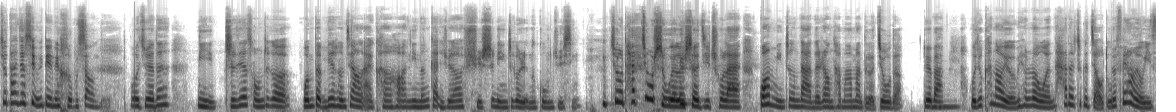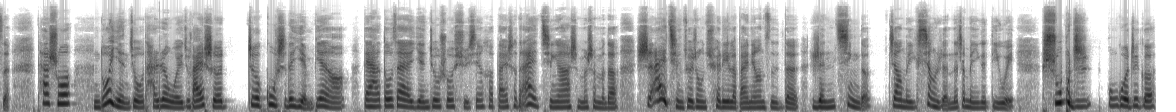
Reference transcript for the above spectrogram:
就大家是有一点点合不上的。我觉得你直接从这个文本变成这样来看哈，你能感觉到许世林这个人的工具性，就是他就是为了设计出来光明正大的让他妈妈得救的，对吧？我就看到有一篇论文，他的这个角度非常有意思。他说很多研究，他认为就白蛇这个故事的演变啊，大家都在研究说许仙和白蛇的爱情啊，什么什么的，是爱情最终确立了白娘子的人性的这样的一个像人的这么一个地位。殊不知。通过这个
